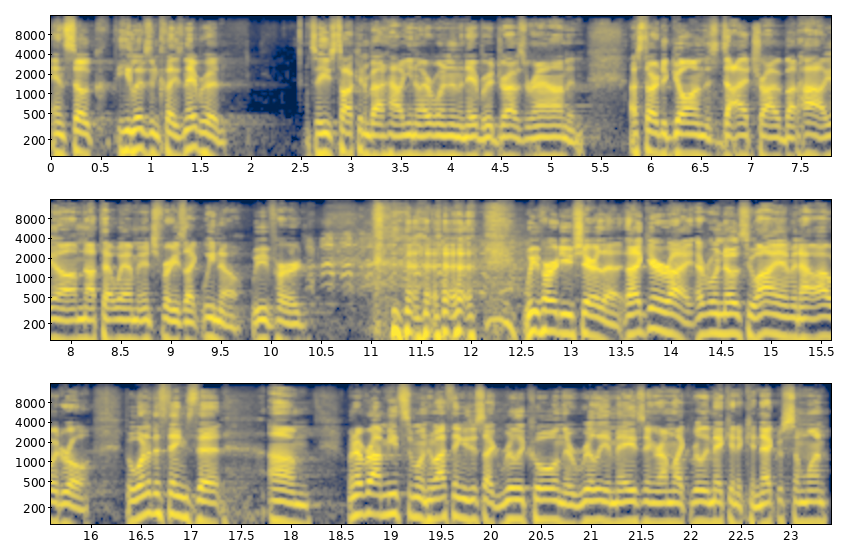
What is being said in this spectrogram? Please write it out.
and so he lives in Clay's neighborhood. So he's talking about how you know everyone in the neighborhood drives around, and I started to go on this diatribe about how you know I'm not that way. I'm an introvert. He's like, we know, we've heard. We've heard you share that. Like, you're right. Everyone knows who I am and how I would roll. But one of the things that, um, whenever I meet someone who I think is just like really cool and they're really amazing, or I'm like really making a connect with someone,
